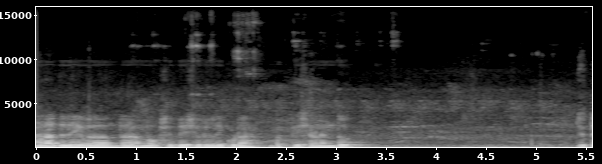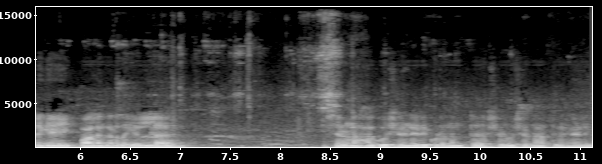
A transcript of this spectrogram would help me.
ಆರಾಧ್ಯ ದೇವರಾದಂತಹ ಮೋಕ್ಷಸಿದ್ದೇಶ್ವರಲ್ಲಿ ಕೂಡ ಭಕ್ತಿ ಶರಣೆಂದು. ಜೊತೆಗೆ ಇಕ್ಬಾಲ್ ನಗರದ ಎಲ್ಲ ಶರಣ ಹಾಗೂ ಶರಣರಿಗೆ ಕೂಡ ಅನಂತ ಶರಣು ಶರಣಾರ್ಥಿಗಳನ್ನು ಹೇಳಿ,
